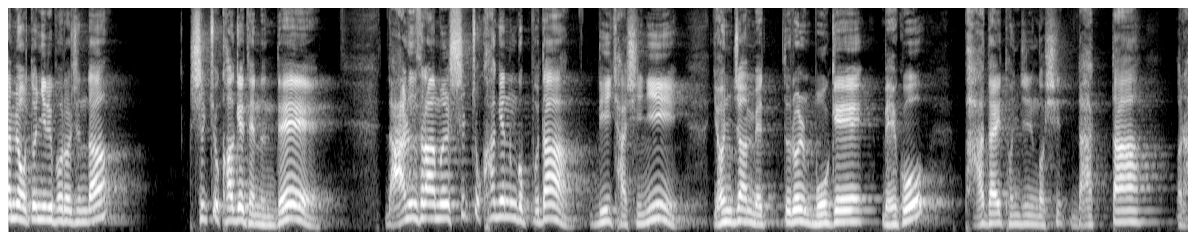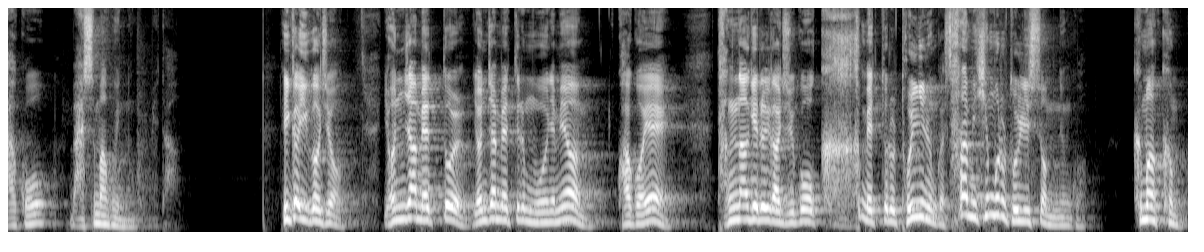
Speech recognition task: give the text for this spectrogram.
하면 어떤 일이 벌어진다? 실족하게 되는데 나는 사람을 실족하게 하는 것보다 네 자신이 연자 맷돌을 목에 메고 바다에 던지는 것이 낫다라고 말씀하고 있는 겁니다. 그러니까 이거죠. 연자 맷돌, 연자 맷돌은 뭐냐면 과거에 당나귀를 가지고 큰 맷돌을 돌리는 거예요. 사람이 힘으로 돌릴 수 없는 거. 그만큼.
